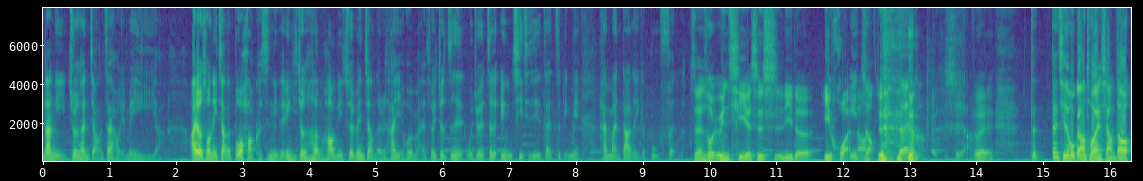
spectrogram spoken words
那你就算讲的再好也没意义啊！啊，有时候你讲的不好，可是你的运气就是很好，你随便讲的人他也会买，所以就这，我觉得这个运气其实也在这里面还蛮大的一个部分只能说运气也是实力的一环啊，对啊，是啊，对。但但其实我刚刚突然想到，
